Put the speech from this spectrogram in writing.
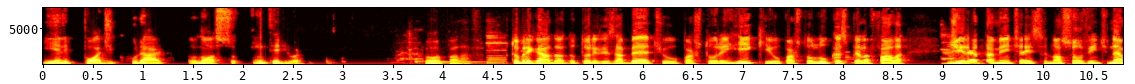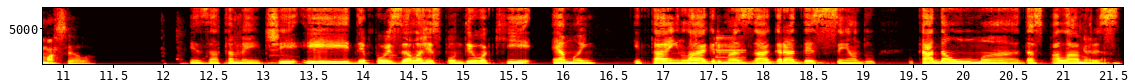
e Ele pode curar o nosso interior. Boa palavra. Muito obrigado a doutora Elizabeth, o pastor Henrique, o pastor Lucas pela fala diretamente a esse nosso ouvinte, né, Marcela? Exatamente. E depois ela respondeu aqui, é a mãe. E está em lágrimas agradecendo cada uma das palavras é.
